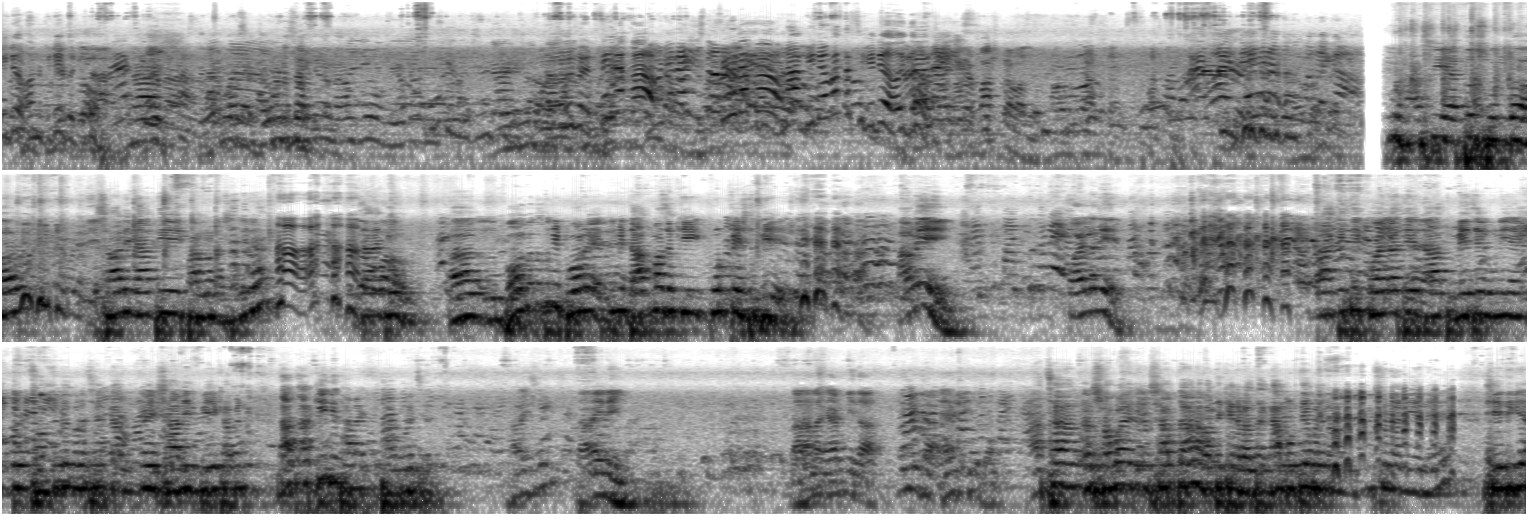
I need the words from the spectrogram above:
ভিডিও আমি ভিডিও না ভিডিও করতেছি হাসি এত সুন্দর। শাড়ি না বলবে তো তুমি পরে, তুমি দাঁত মাজো কি, কোন পেস্ট দিয়ে? আমি? প্রাকৃতিক কয়লা দিয়ে দাঁত মেজে উনি একদম ঝকঝকে করেছেন, কারণ শাড়ির বিয়ে খাবেন। দাঁত আর কি দিয়ে ধারা ধার করেছেন? তাই নেই। আচ্ছা সবাই সাবধান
